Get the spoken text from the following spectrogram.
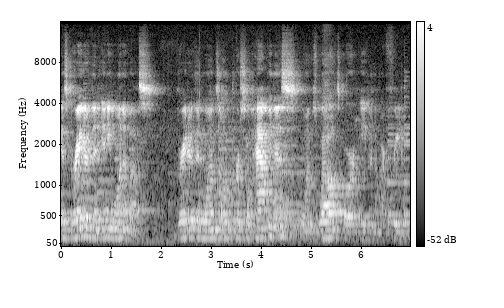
is greater than any one of us, greater than one's own personal happiness, one's wealth, or even our freedom.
